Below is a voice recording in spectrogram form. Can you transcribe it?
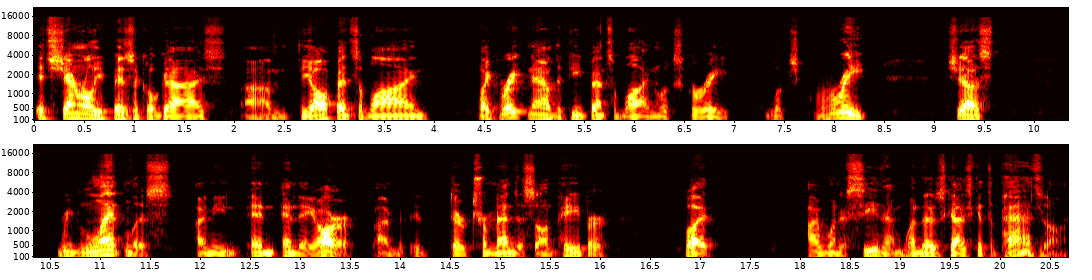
it's generally physical guys. Um, the offensive line, like right now, the defensive line looks great. Looks great. Just relentless. I mean, and and they are. I'm. It, they're tremendous on paper, but I want to see them when those guys get the pads on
